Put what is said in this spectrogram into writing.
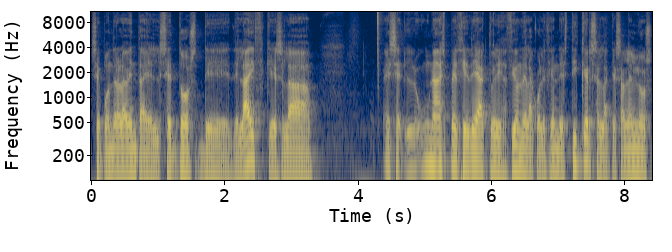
se pondrá a la venta el set 2 de, de Life, que es la. Es una especie de actualización de la colección de stickers en la que salen los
